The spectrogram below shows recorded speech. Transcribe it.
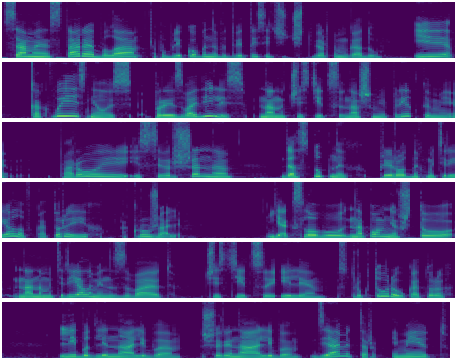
самая старая была опубликована в 2004 году. И, как выяснилось, производились наночастицы нашими предками порой из совершенно доступных природных материалов, которые их окружали. Я, к слову, напомню, что наноматериалами называют частицы или структуры, у которых либо длина, либо ширина, либо диаметр имеют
